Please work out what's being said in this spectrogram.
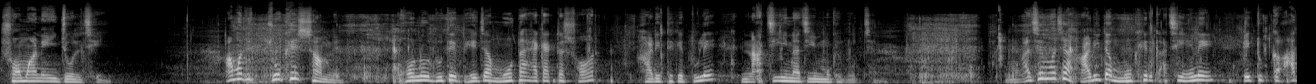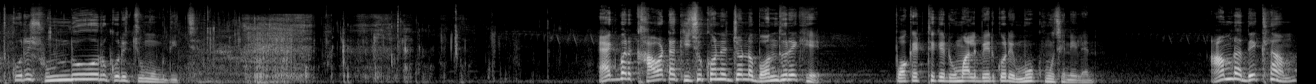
সমানেই চলছেই। আমাদের চোখের সামনে ঘন দুধে ভেজা মোটা এক একটা স্বর হাঁড়ি থেকে তুলে নাচিয়ে নাচিয়ে মুখে পুড়ছেন মাঝে মাঝে হাঁড়িটা মুখের কাছে এনে একটু কাত করে সুন্দর করে চুমুক দিচ্ছেন। একবার খাওয়াটা কিছুক্ষণের জন্য বন্ধ রেখে পকেট থেকে রুমাল বের করে মুখ মুছে নিলেন। আমরা দেখলাম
